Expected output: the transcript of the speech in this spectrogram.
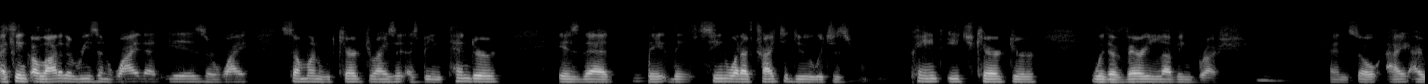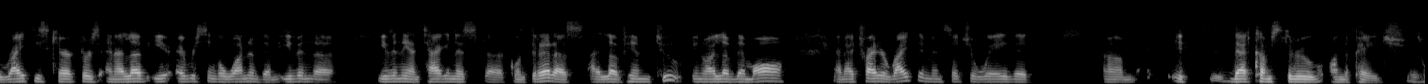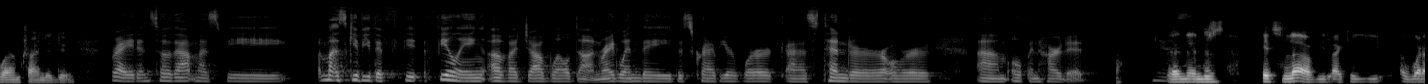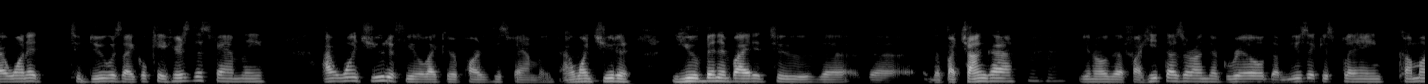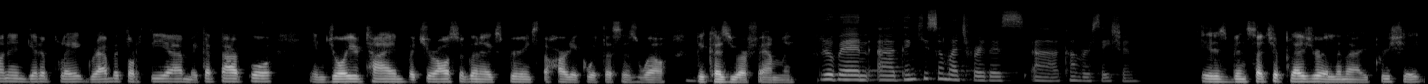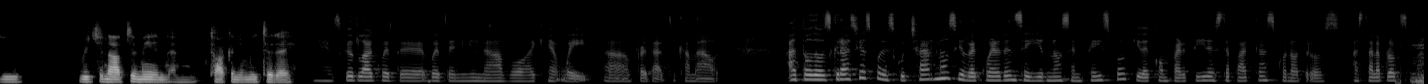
i think a lot of the reason why that is or why someone would characterize it as being tender is that they they've seen what i've tried to do which is paint each character with a very loving brush mm and so I, I write these characters and i love every single one of them even the even the antagonist uh, contreras i love him too you know i love them all and i try to write them in such a way that um, it that comes through on the page is what i'm trying to do right and so that must be must give you the f- feeling of a job well done right when they describe your work as tender or um, open-hearted yes. and then there's it's love like what i wanted to do was like okay here's this family i want you to feel like you're part of this family i want you to you've been invited to the the the pachanga mm-hmm. you know the fajitas are on the grill the music is playing come on in get a plate grab a tortilla make a taco enjoy your time but you're also going to experience the heartache with us as well mm-hmm. because you are family ruben uh, thank you so much for this uh, conversation it has been such a pleasure, Elena. I appreciate you reaching out to me and, and talking to me today. Yes, good luck with the with the new novel. I can't wait uh, for that to come out. A todos, gracias por escucharnos y recuerden seguirnos en Facebook y de compartir este podcast con otros. Hasta la próxima.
